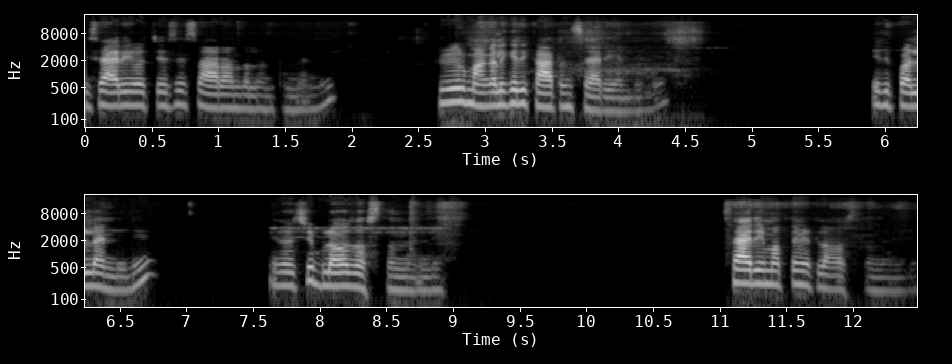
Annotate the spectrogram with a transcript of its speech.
ఈ శారీ వచ్చేసి ఆరు వందలు ఉంటుందండి. ప్యూర్ మంగళగిరి కాటన్ శారీ అండి ఇది పళ్ళండి పళ్ళు అండి ఇది. ఇది వచ్చి బ్లౌజ్ వస్తుందండి. శారీ మొత్తం ఇట్లా వస్తుందండి.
